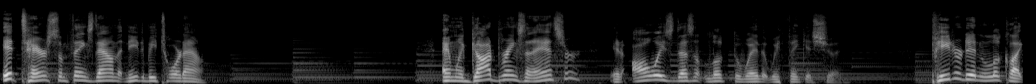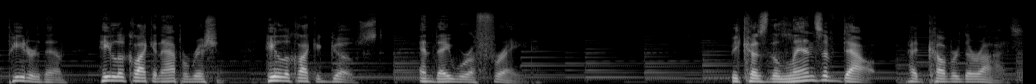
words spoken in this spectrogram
It tears some things down that need to be tore down. And when God brings an answer, it always doesn't look the way that we think it should. Peter didn't look like Peter then. He looked like an apparition. He looked like a ghost, and they were afraid. Because the lens of doubt had covered their eyes.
